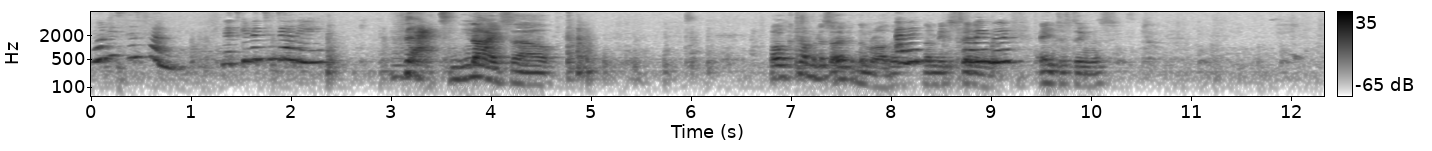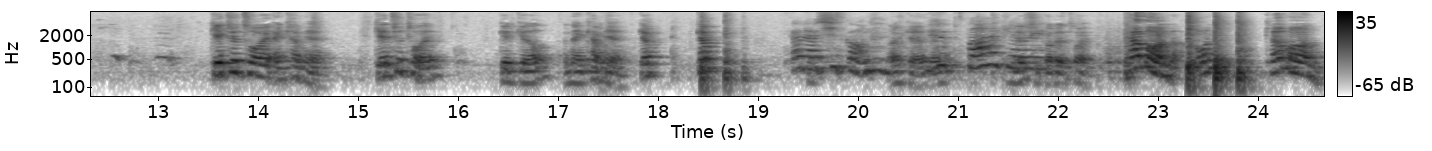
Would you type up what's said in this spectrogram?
What is this one? Let's give it to Daddy. That's nice, Al. Well, come, on, let's open them rather Alan, than me spending ages doing this. Get your toy and come here. Get your toy, good girl, and then come here. Come, come. Oh no, she's gone. Okay, then. Bye, Chloe. she got her toy. Come on, want Come on.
